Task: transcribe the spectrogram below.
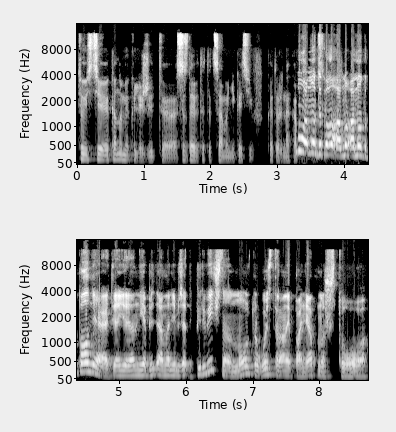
То есть э, экономика лежит, э, создает этот самый негатив, который накапливается? Ну, оно, допол- оно, оно дополняет. Она не обязательно первична, но, с другой стороны, понятно, что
